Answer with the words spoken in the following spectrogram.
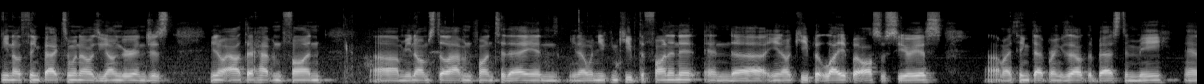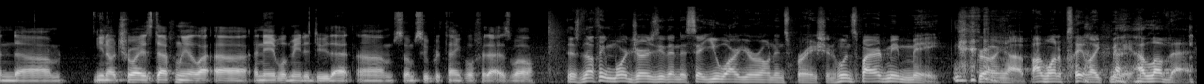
you know think back to when I was younger and just you know out there having fun. Um, you know, I'm still having fun today, and you know, when you can keep the fun in it and uh, you know keep it light but also serious, um, I think that brings out the best in me. And um, you know, Troy has definitely uh, enabled me to do that. Um, so I'm super thankful for that as well. There's nothing more Jersey than to say you are your own inspiration. Who inspired me? Me. Growing up, I want to play like me. I love that.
